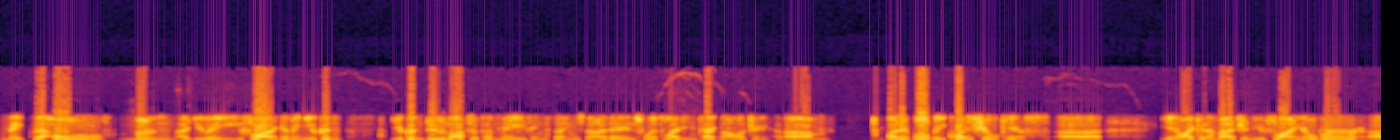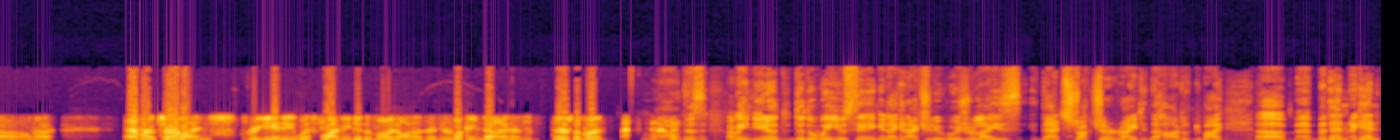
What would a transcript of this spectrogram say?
make the whole moon a UAE flag. I mean, you can you can do lots of amazing things nowadays with lighting technology, um, but it will be quite a showcase. Uh, you know, I can imagine you flying over uh, on a Emirates Airlines 380 with "Fly Me to the Moon" on it, and you're looking down, and there's the moon. wow, this! I mean, you know, the, the way you're saying it, I can actually visualize that structure right in the heart of Dubai. Uh, but then again,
